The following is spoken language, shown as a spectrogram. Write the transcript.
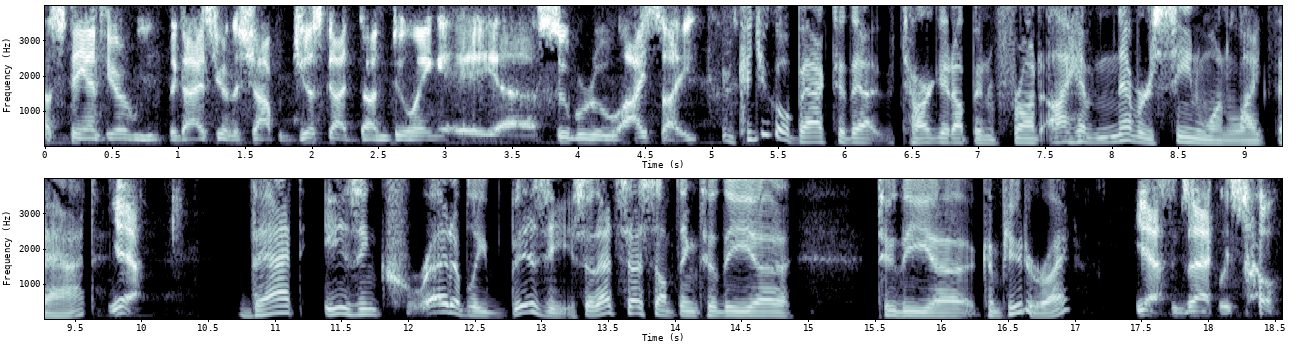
a stand here. We, the guys here in the shop just got done doing a uh, Subaru EyeSight. Could you go back to that target up in front? I have never seen one like that. Yeah. That is incredibly busy. So that says something to the uh, to the uh, computer, right? Yes, exactly. So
